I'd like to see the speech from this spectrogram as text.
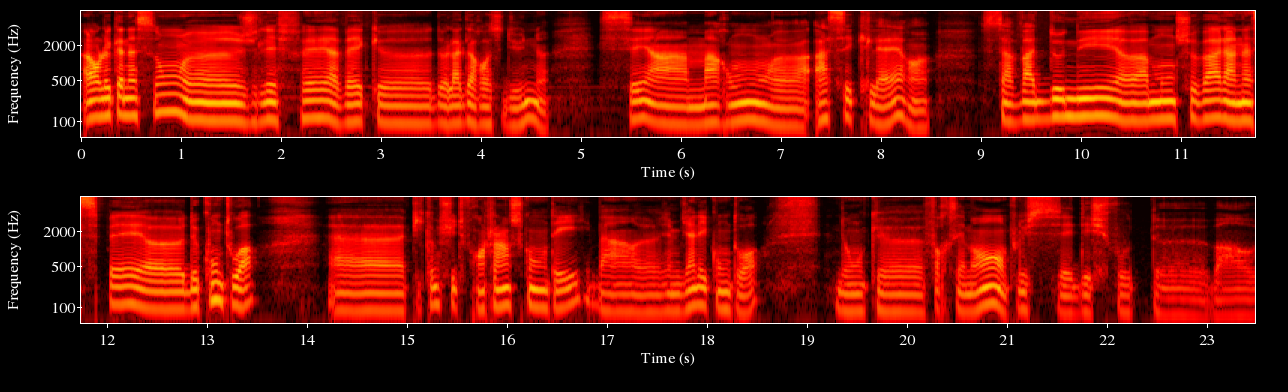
Alors le canasson, euh, je l'ai fait avec euh, de la garosse dune. C'est un marron euh, assez clair ça va donner euh, à mon cheval un aspect euh, de comtois. Euh, puis comme je suis de Franche-Comté, ben j'aime bien les comtois. Donc forcément, en plus c'est des chevaux ben,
